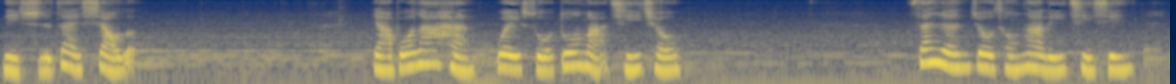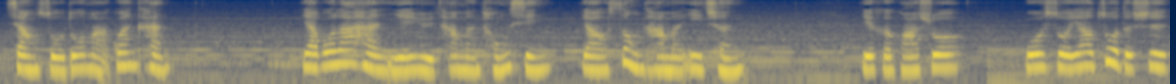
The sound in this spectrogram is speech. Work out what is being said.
你实在笑了。”亚伯拉罕为索多玛祈求，三人就从那里起行。向索多玛观看，亚伯拉罕也与他们同行，要送他们一程。耶和华说：“我所要做的事，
